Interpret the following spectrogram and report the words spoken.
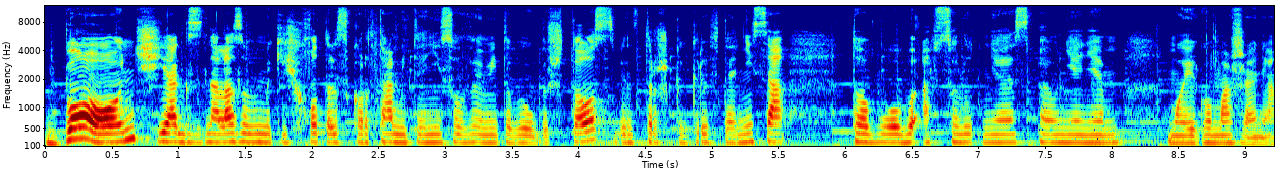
bądź jak znalazłabym jakiś hotel z kortami tenisowymi, to byłby sztos, więc troszkę gry w tenisa, to byłoby absolutnie spełnieniem mojego marzenia.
